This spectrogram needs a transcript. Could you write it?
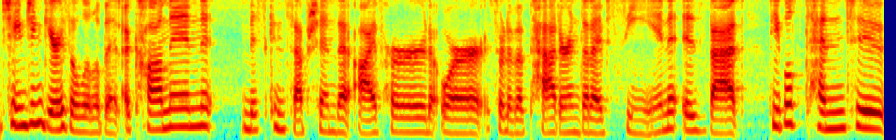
changing gears a little bit, a common misconception that I've heard or sort of a pattern that I've seen is that people tend to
